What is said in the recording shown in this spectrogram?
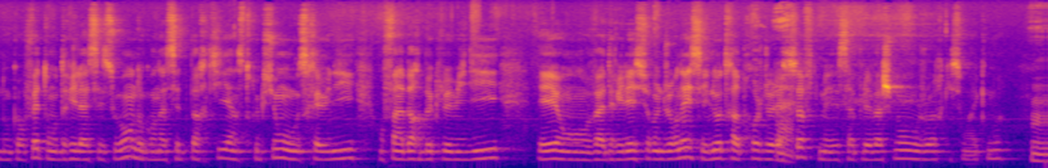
Donc en fait, on drill assez souvent. Donc on a cette partie instruction où on se réunit, on fait un barbecue le midi et on va driller sur une journée. C'est une autre approche de l'airsoft, mais ça plaît vachement aux joueurs qui sont avec moi. Hmm.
